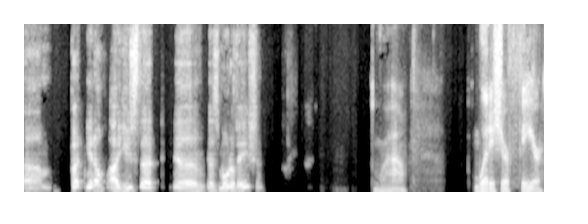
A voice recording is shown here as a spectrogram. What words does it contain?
um, but you know, I use that uh, as motivation. Wow, what is your fear?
